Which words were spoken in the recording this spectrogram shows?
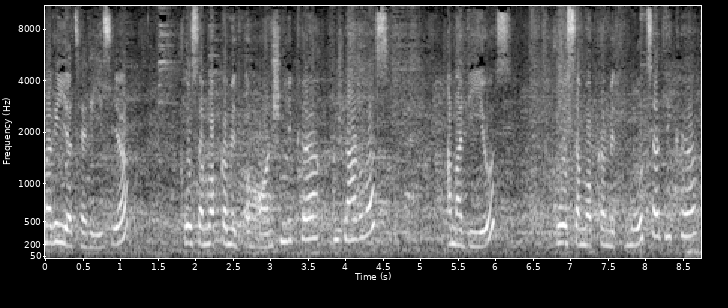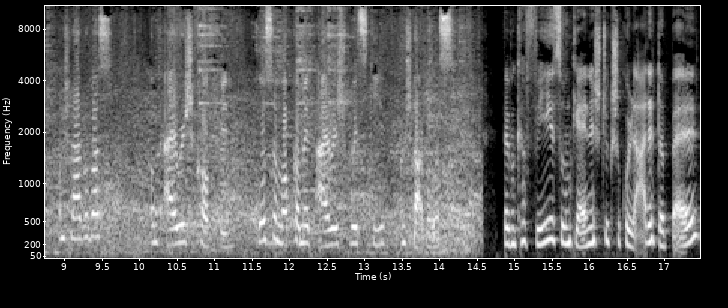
Maria Theresia, großer Mokka mit Orangenlikör und Schlagobers. Amadeus, großer Mokka mit Mozartlikör und Schlagobers. Und Irish Coffee, großer Mokka mit Irish Whisky und Schlagobers. Beim Kaffee ist so ein kleines Stück Schokolade dabei.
